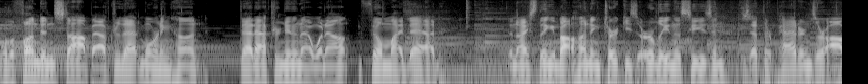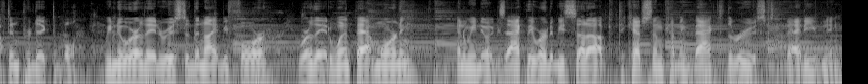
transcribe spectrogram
Well, the fun didn't stop after that morning hunt. That afternoon, I went out and filmed my dad. The nice thing about hunting turkeys early in the season is that their patterns are often predictable. We knew where they'd roosted the night before, where they had went that morning, and we knew exactly where to be set up to catch them coming back to the roost that evening.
